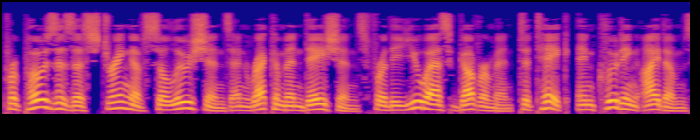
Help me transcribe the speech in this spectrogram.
proposes a string of solutions and recommendations for the U.S. government to take, including items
